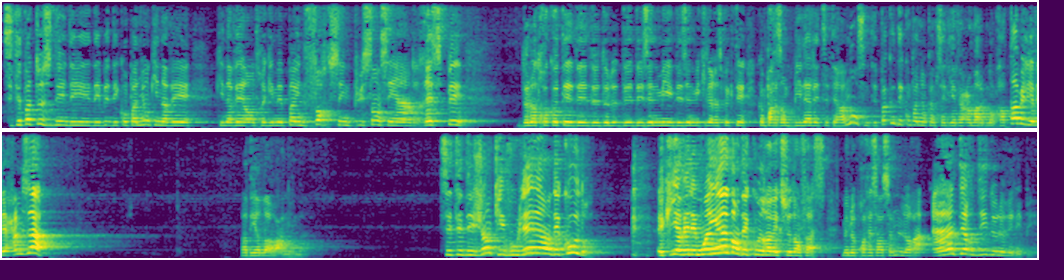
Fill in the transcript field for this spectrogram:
Ce n'étaient pas tous des, des compagnons qui n'avaient, entre guillemets, pas une force et une puissance et un respect de l'autre côté des, ennemis, des ennemis qui les respectaient, comme par exemple Bilal, etc. Non, ce n'était pas que des compagnons comme ça. Il y avait Omar ibn Khattab, il y avait Hamza. C'était des gens qui voulaient en découdre et qui avaient les moyens d'en découdre avec ceux d'en face. Mais le professeur Hassan leur a interdit de lever l'épée.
